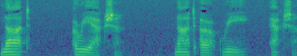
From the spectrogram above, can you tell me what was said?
not a reaction, not a reaction.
